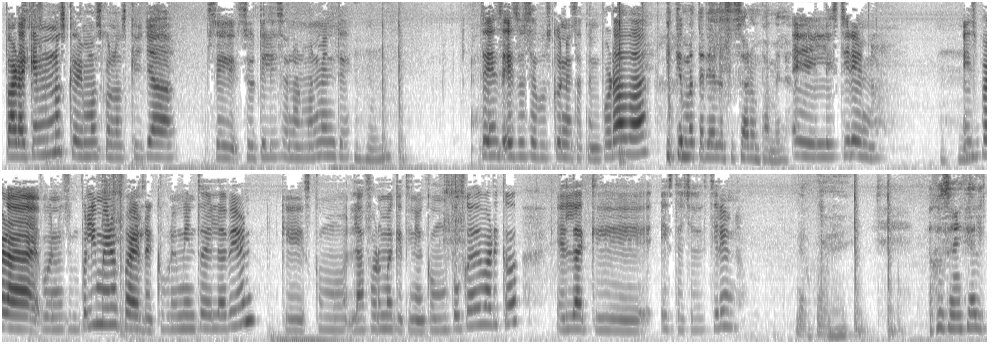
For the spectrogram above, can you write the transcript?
para que no nos quedemos con los que ya se, se utilizan normalmente. Entonces, eso se buscó en esta temporada. ¿Y qué materiales usaron, Pamela? El estireno. Es para, bueno, es un polímero para el recubrimiento del avión, que es como la forma que tiene como un poco de barco, es la que está hecha de estireno. De acuerdo. José Ángel,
